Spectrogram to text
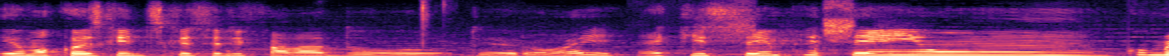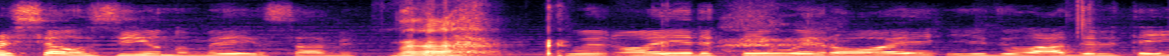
E uma coisa que a gente esqueceu de falar do, do herói é que sempre tem um comercialzinho no meio, sabe? Ah. Do herói ele tem o herói e do lado ele tem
